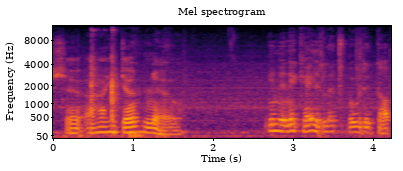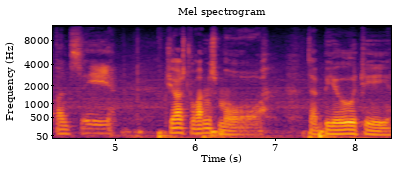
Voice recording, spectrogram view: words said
So I don't know. In any case, let's boot it up and see. Just once more. The beauty.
